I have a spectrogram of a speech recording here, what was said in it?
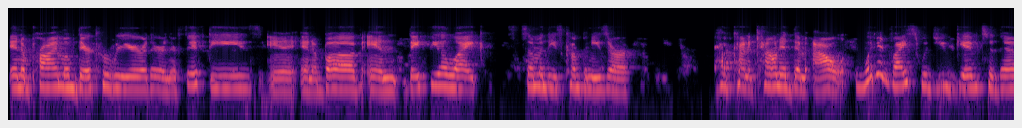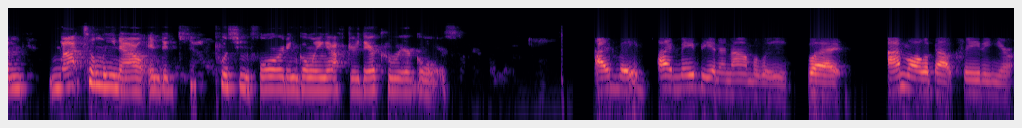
in a prime of their career, they're in their 50s and, and above, and they feel like some of these companies are have kind of counted them out. What advice would you give to them not to lean out and to keep pushing forward and going after their career goals? I may I may be an anomaly, but I'm all about creating your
